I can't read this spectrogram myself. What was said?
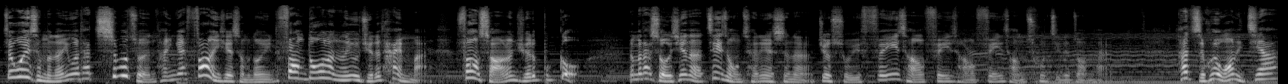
这为什么呢？因为他吃不准，他应该放一些什么东西，放多了呢又觉得太满，放少了觉得不够。那么他首先呢，这种陈列师呢，就属于非常非常非常初级的状态，他只会往里加，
